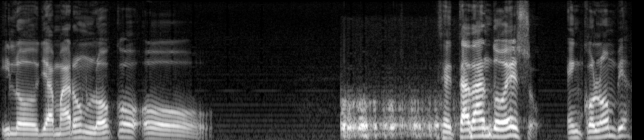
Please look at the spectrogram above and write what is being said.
y lo llamaron loco o se está dando eso en Colombia.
